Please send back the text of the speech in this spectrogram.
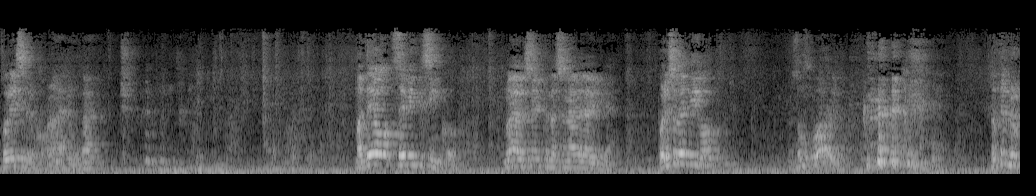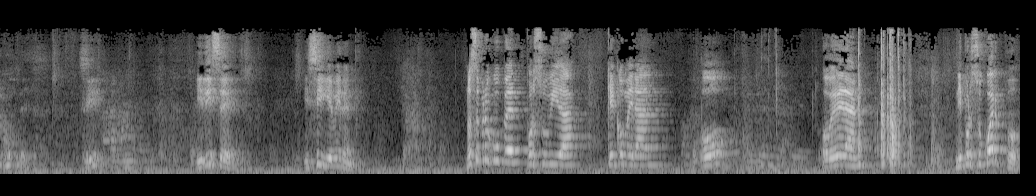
Pero ¿cómo no me voy a preocupar? Mateo 6:25, nueva versión internacional de la Biblia. Por eso les digo, don't worry. no te preocupes. ¿Sí? Y dice, y sigue, miren. No se preocupen por su vida, qué comerán o, o beberán, ni por su cuerpo,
